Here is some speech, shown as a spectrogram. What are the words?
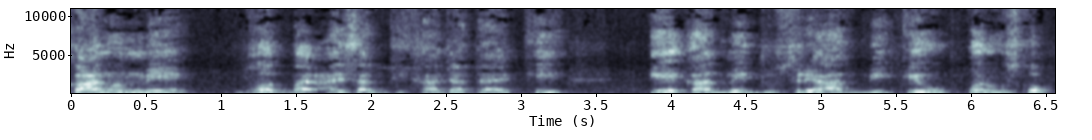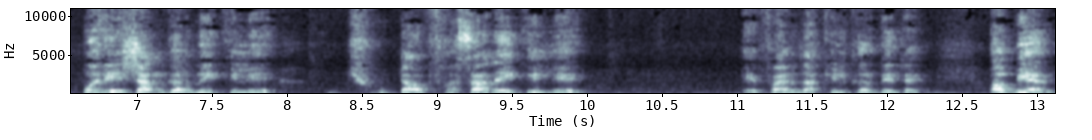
कानून में बहुत बार ऐसा दिखा जाता है कि एक आदमी दूसरे आदमी के ऊपर उसको परेशान करने के लिए, झूठा फंसाने के लिए एफआईआर दाखिल कर देता है। अब यह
